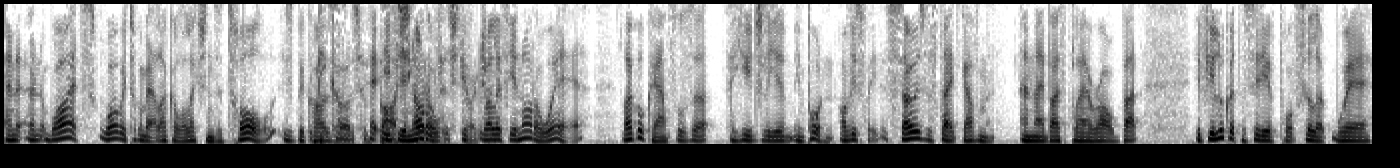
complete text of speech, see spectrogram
and and why it's why we're talking about local elections at all is because, Because of if you're not a- if- well, if you're not aware, local councils are, hugely important. Obviously, so is the state government, and they both play a role. But if you look at the city of Port Phillip, where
